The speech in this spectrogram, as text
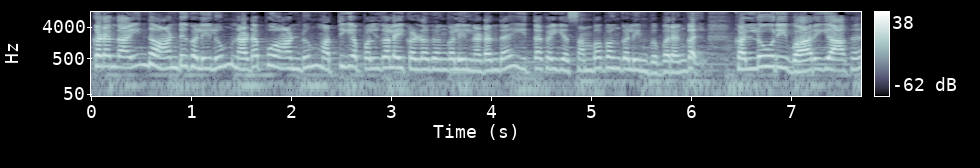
கடந்த ஐந்து ஆண்டுகளிலும் நடப்பு ஆண்டும் மத்திய பல்கலைக்கழகங்களில் நடந்த இத்தகைய சம்பவங்களின் விவரங்கள் கல்லூரி வாரியாக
